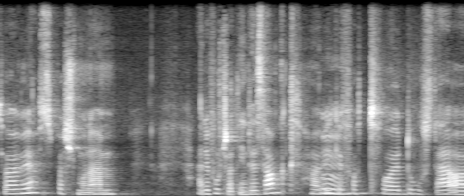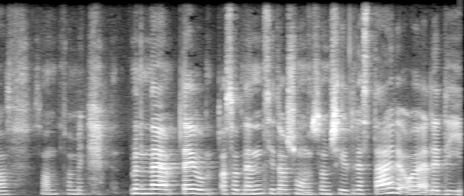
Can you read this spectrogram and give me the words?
Så ja, spørsmålet er er det fortsatt interessant. Har vi ikke fått vår dose av sånn familie... Men eh, det er jo altså den situasjonen som skildres der, og, eller de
